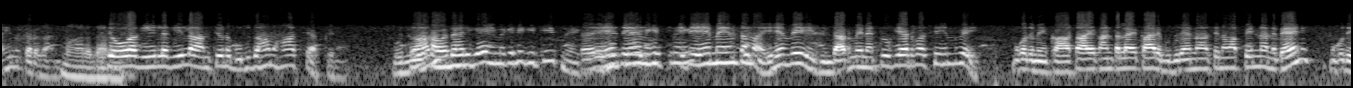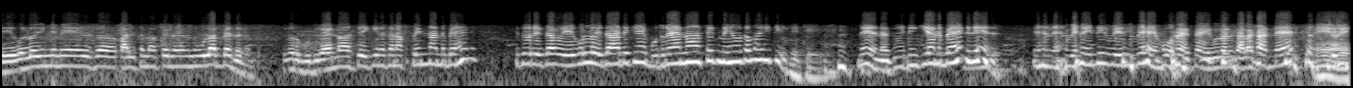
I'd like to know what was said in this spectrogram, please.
අහිමි කරගන්න. මාර ඉතින් ඕවා ගිහිල්ලා ගිහිල්ලා අන්තිමට බුදුදහම හාස්‍යයක් වෙනවා. බුදුහාම කවදා හරි ගියා එහෙම කෙනෙක් හිටියෙත් නැහැ. එහෙම එහෙම තමයි. එහෙම වෙයි. ඉතින් ධර්මේ නැතුව ගියාට පස්සේ එහෙම වෙයි. මොකද මේ කාසාය කන්ටලයි කාර්ය බුදුරයන් වහන්සේ නමක් පෙන්වන්න බෑනේ. මොකද ඒගොල්ලෝ ඉන්නේ මේ කලිසමක් වෙන නූලක් බැඳගෙන. ඒතර බුදුරයන් වහන්සේ කියන තැනක් පෙන්වන්න බෑනේ. ඒතර එදා ඒගොල්ලෝ එදාට කියන්නේ බුදුරයන් වහන්සේත් මෙහෙම තමයි හිටියේ. නේද? නැතු ඉතින් කියන්න බෑනේ නේද? එහෙනම් වෙන ඉතින් වෙන්න බෑ මොන නැත්නම් ඒගොල්ලන් කලකන්නේ නැහැ.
